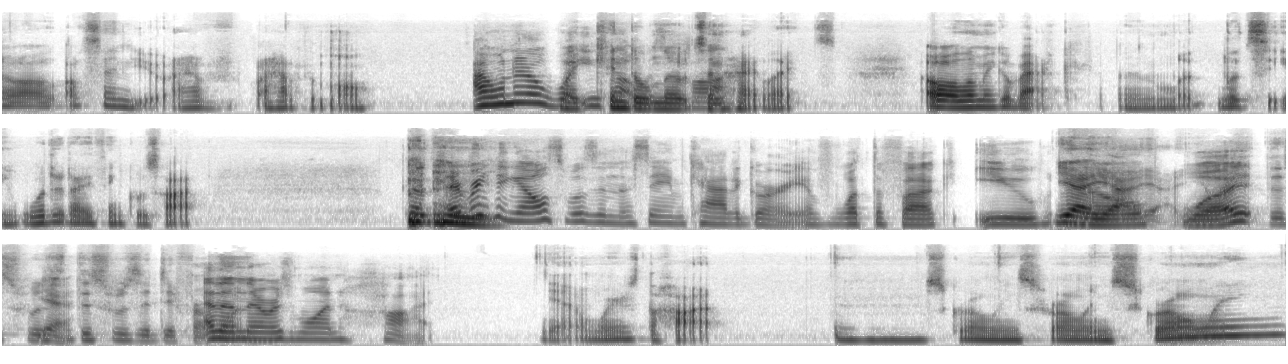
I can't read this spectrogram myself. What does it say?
Oh, I'll, I'll send you. I have I have them all. I want to know what my you Kindle thought was notes and highlights. Oh, let me go back and let, let's see. What did I think was hot? 'Cause everything else was in the same category of what the fuck you Yeah, know yeah, yeah. what right. This was Yeah. this was a different. and then one. there was one hot Yeah, where's the hot? Mhm, Scrolling, scrolling, scrolling.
